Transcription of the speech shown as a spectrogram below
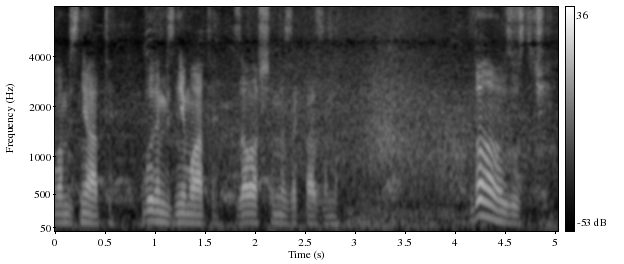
вам зняти, будемо знімати за вашими заказами. До нових зустрічей!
